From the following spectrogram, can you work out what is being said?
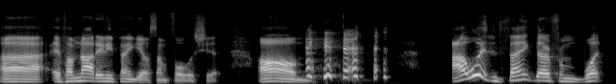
uh, if I'm not anything else, I'm full of shit. Um, I wouldn't think though, from what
